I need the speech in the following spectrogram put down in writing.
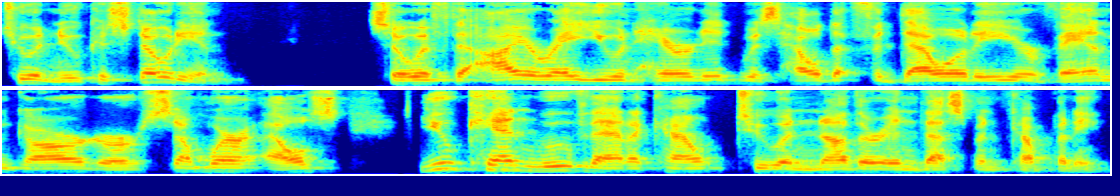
to a new custodian. So if the IRA you inherited was held at Fidelity or Vanguard or somewhere else, you can move that account to another investment company.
